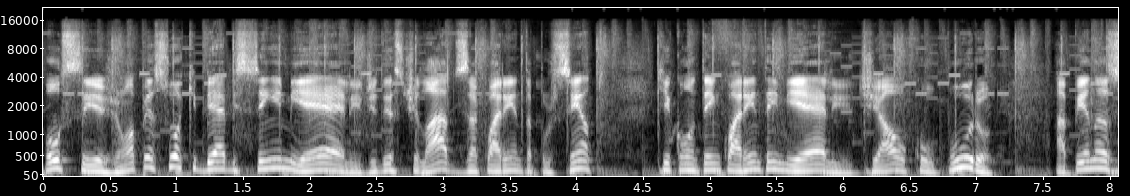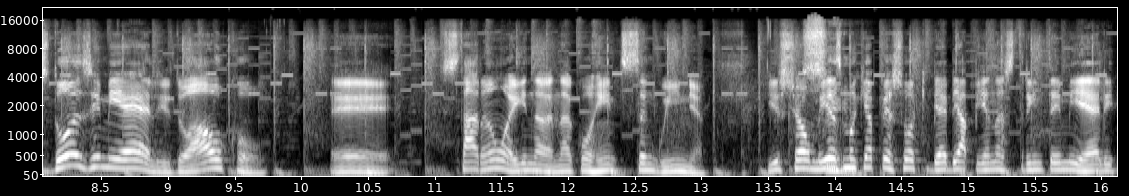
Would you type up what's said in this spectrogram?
Ou seja, uma pessoa que bebe 100 ml de destilados a 40%, que contém 40 ml de álcool puro, apenas 12 ml do álcool é, estarão aí na, na corrente sanguínea. Isso é o Sim. mesmo que a pessoa que bebe apenas 30 ml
